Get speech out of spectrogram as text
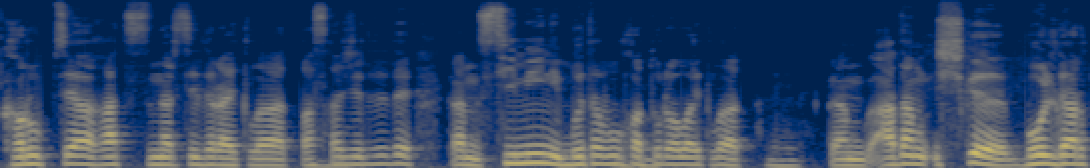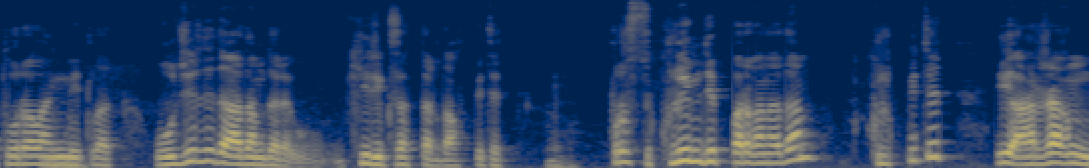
коррупцияға қатысты нәрселер айтылады. Басқа жерде де кәдімгі семейный бытовуха туралы айтылады. Кәдімгі адам ішкі больдары туралы әңгіме айтылады. Ол жерде де адамдар керек заттарды алып кетеді. Просто күлем деп барған адам күліп кетеді. И ар жағын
